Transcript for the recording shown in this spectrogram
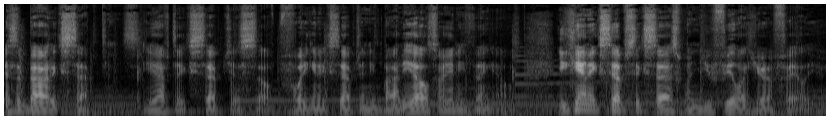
It's about acceptance. You have to accept yourself before you can accept anybody else or anything else. You can't accept success when you feel like you're a failure.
